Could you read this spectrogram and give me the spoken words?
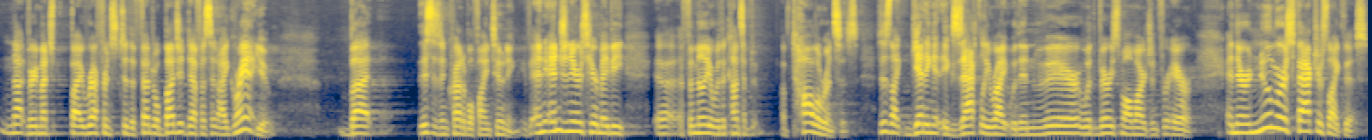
not very much by reference to the federal budget deficit, I grant you, but this is incredible fine tuning. Engineers here may be uh, familiar with the concept of tolerances, this is like getting it exactly right within very, with very small margin for error. And there are numerous factors like this.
